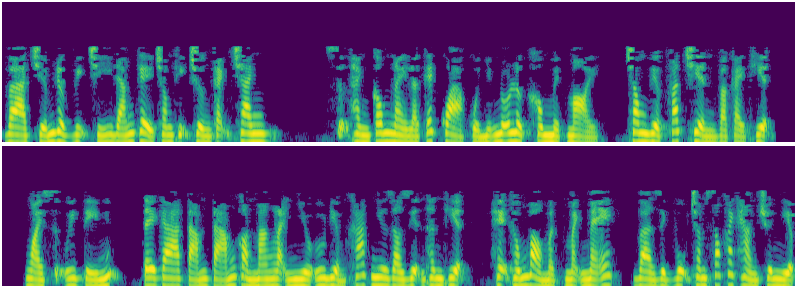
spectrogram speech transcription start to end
và chiếm được vị trí đáng kể trong thị trường cạnh tranh. Sự thành công này là kết quả của những nỗ lực không mệt mỏi trong việc phát triển và cải thiện. Ngoài sự uy tín, TK88 còn mang lại nhiều ưu điểm khác như giao diện thân thiện, hệ thống bảo mật mạnh mẽ và dịch vụ chăm sóc khách hàng chuyên nghiệp.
